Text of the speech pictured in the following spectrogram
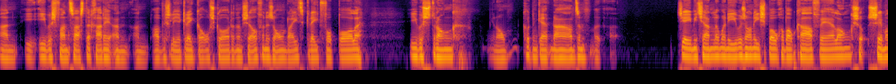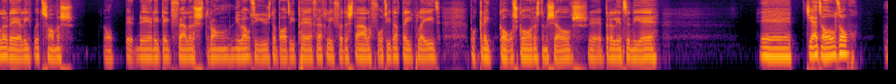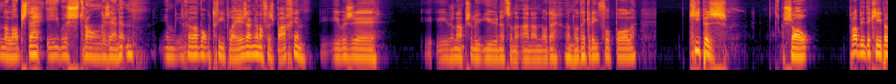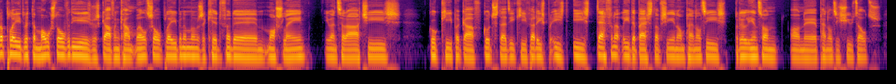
And he, he was fantastic at it, and, and obviously a great goal scorer himself in his own right, great footballer. He was strong, you know, couldn't get round him. Uh, Jamie Chandler, when he was on, he spoke about Carl Furlong, so similar really with Thomas. You know, bit really big fella, strong, knew how to use the body perfectly for the style of footy that they played, but great goal scorers themselves, uh, brilliant in the air. Uh, Jed Aldo, the lobster, he was strong as anything. You could have all three players hanging off his back. Him, he was uh, he was an absolute unit and, and another another great footballer. Keepers, so probably the keeper I played with the most over the years was Gavin Cantwell. So played with him when I was a kid for the Moss Lane. He went to Archie's. Good keeper, Gav. Good steady keeper. He's he's he's definitely the best I've seen on penalties. Brilliant on on uh, penalty shootouts.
